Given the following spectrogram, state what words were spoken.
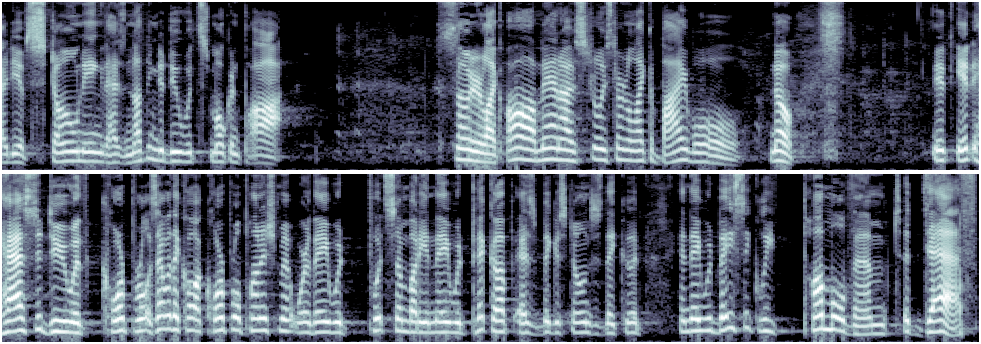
idea of stoning that has nothing to do with smoking pot. Some of you are like, oh man, I was really starting to like the Bible. No. It, it has to do with corporal, is that what they call a corporal punishment, where they would put somebody and they would pick up as big as stones as they could, and they would basically pummel them to death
